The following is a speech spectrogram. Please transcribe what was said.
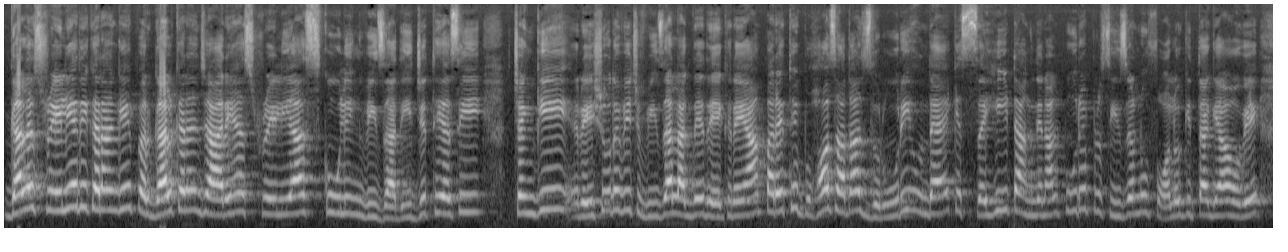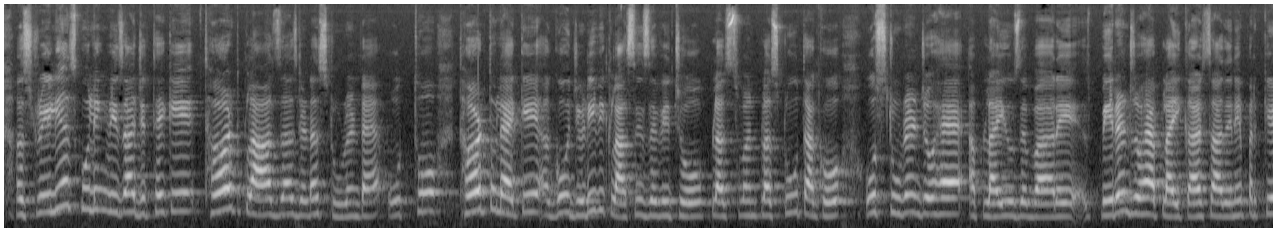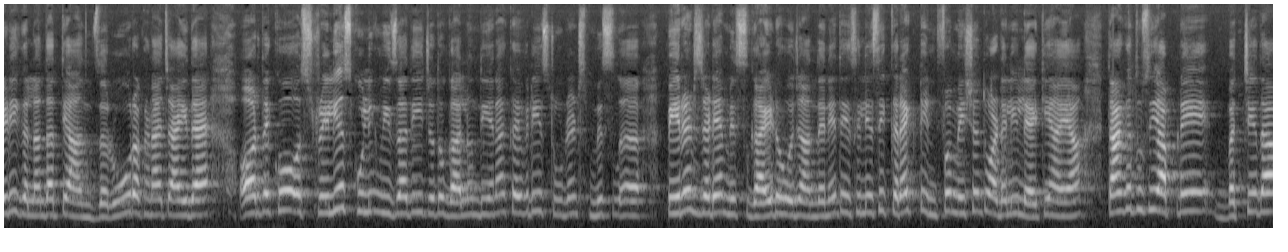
ਗੱਲ ਆਸਟ੍ਰੇਲੀਆ ਦੀ ਕਰਾਂਗੇ, ਪਰ ਗੱਲ ਕਰਨ ਜਾ ਰਹੇ ਹਾਂ ਆਸਟ੍ਰੇਲੀਆ ਸਕੂਲਿੰਗ ਵੀਜ਼ਾ ਦੀ, ਜਿੱਥੇ ਅਸੀਂ ਚੰਗੀ ਰੇਸ਼ੋ ਦੇ ਵਿੱਚ ਵੀਜ਼ਾ ਲੱਗਦੇ ਦੇਖ ਰਹੇ ਹਾਂ, ਪਰ ਇੱਥੇ ਬਹੁਤ ਜ਼ਿਆਦਾ ਜ਼ਰੂਰੀ ਹੁੰਦਾ ਹੈ ਕਿ ਸਹੀ ਢੰਗ ਦੇ ਨਾਲ ਪੂਰੇ ਪ੍ਰੋਸੀਜਰ ਨੂੰ ਫੋਲੋ ਕੀਤਾ ਗਿਆ ਹੋਵੇ। ਆਸਟ੍ਰੇਲੀਆ ਸਕੂਲਿੰਗ ਵੀਜ਼ਾ, ਜਿੱਥੇ ਕਿ 3rd ਕਲਾਸ ਦਾ ਜਿਹੜਾ ਸਟੂਡੈਂਟ ਹੈ, ਉੱਥੋਂ 3rd ਤੋਂ ਲੈ ਕੇ ਅੱਗੋਂ ਜਿਹੜੀ ਵੀ ਕਲਾਸਿਸ ਦੇ ਵਿੱਚ ਹੋ ਪਲੱਸ 1 ਪਲੱਸ 2 ਤੱਕ ਹੋ ਉਹ ਸਟੂਡੈਂਟ ਜੋ ਹੈ ਅਪਲਾਈ ਉਸ ਦੇ ਬਾਰੇ ਪੇਰੈਂਟਸ ਜੋ ਹੈ ਅਪਲਾਈ ਕਰ ਸਕਦੇ ਨੇ, ਪਰ ਕਿਹੜੀ ਗੱਲਾਂ ਦਾ ਧਿਆਨ ਜ਼ਰੂਰ ਰੱਖਣਾ ਚਾਹੀਦਾ ਹੈ। ਔਰ ਦੇਖੋ, ਆਸਟ੍ਰੇਲੀਆ ਸਕੂਲਿੰਗ ਵੀਜ਼ਾ ਦੀ ਜਦੋਂ ਗੱਲ ਹੁੰਦੀ ਹੈ ਨਾ, ਕਈ ਵਾਰੀ ਸਟੂਡੈਂਟਸ ਮਿਸ ਪੇਰੈਂਟਸ ਜਿਹੜੇ ਆ ਮਿਸਗਾਈਡ ਹੋ ਜਾਂਦੇ ਨੇ, ਤੇ ਇਸ ਲਈ ਅਸੀਂ ਕਰੈਕਟ ਇਨਫੋਰਮੇਸ਼ਨ ਤੁਹਾਡੇ ਲਈ ਲੈ ਕੇ ਆਏ ਆ ਤਾਂ ਕਿ ਤੁਸੀਂ ਆਪਣੇ ਬੱਚੇ ਦਾ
